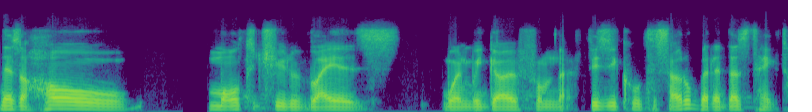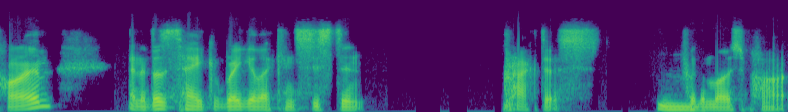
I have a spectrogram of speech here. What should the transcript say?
there's a whole multitude of layers when we go from that physical to subtle, but it does take time and it does take regular, consistent practice Mm. for the most part.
